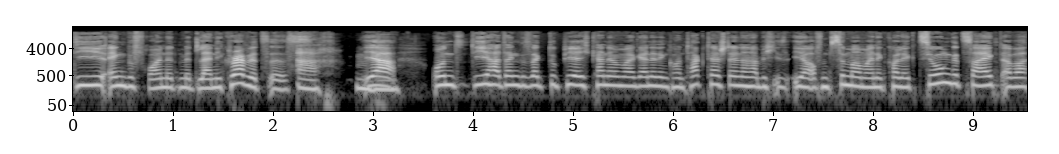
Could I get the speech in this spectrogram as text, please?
die eng befreundet mit Lenny Kravitz ist. Ach. Mhm. Ja. Und die hat dann gesagt, du Pia, ich kann dir mal gerne den Kontakt herstellen. Dann habe ich ihr auf dem Zimmer meine Kollektion gezeigt. Aber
